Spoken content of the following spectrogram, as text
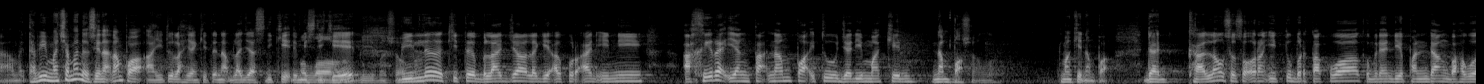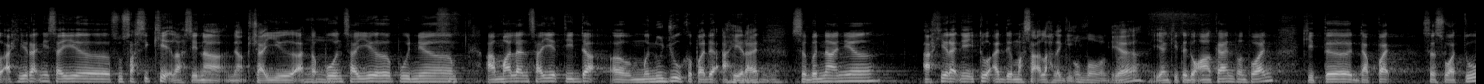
Uh, tapi macam mana saya nak nampak? Ah itulah yang kita nak belajar sedikit demi Allah sedikit. Rabbi, Bila kita belajar lagi al-Quran ini, akhirat yang tak nampak itu jadi makin nampak. Masya-Allah makin nampak. Dan kalau seseorang itu bertakwa kemudian dia pandang bahawa akhirat ni saya susah sikitlah saya nak nak percaya hmm. ataupun saya punya amalan saya tidak uh, menuju kepada akhirat hmm. sebenarnya akhiratnya itu ada masalah lagi. Allah ya, yang kita doakan tuan-tuan kita dapat sesuatu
